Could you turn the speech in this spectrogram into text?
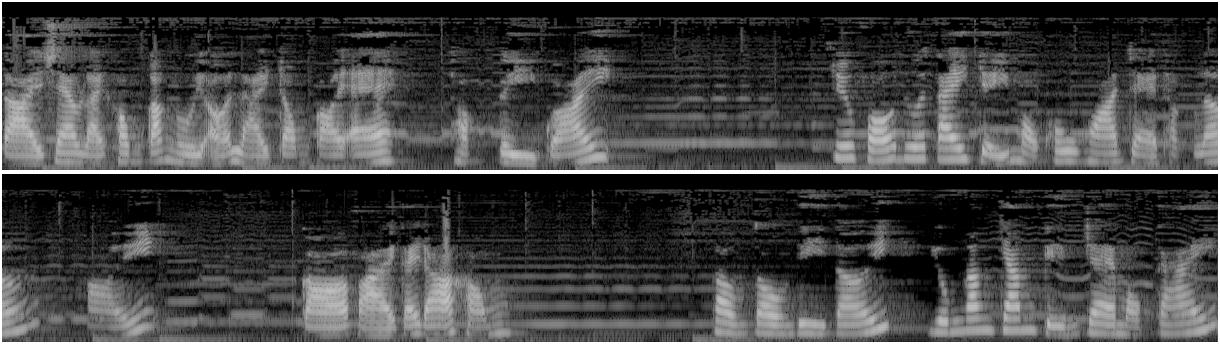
Tại sao lại không có người ở lại trông coi e? Thật kỳ quái. Triêu phổ đưa tay chỉ một khu hoa trà thật lớn, hỏi Có phải cái đó không? Công tôn đi tới, dùng ngân châm kiểm tra một cái,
